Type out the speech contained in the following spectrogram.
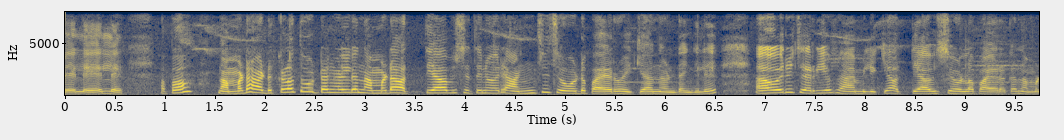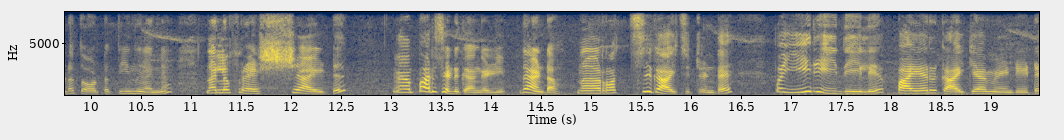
വില അല്ലേ? അപ്പോൾ നമ്മുടെ അടുക്കള അടുക്കളത്തോട്ടങ്ങളിൽ നമ്മുടെ അത്യാവശ്യത്തിന് ഒരു അഞ്ച് ചുവട് പയർ വയ്ക്കാന്നുണ്ടെങ്കിൽ ഒരു ചെറിയ ഫാമിലിക്ക് അത്യാവശ്യമുള്ള പയറൊക്കെ നമ്മുടെ തോട്ടത്തിൽ നിന്ന് തന്നെ നല്ല ഫ്രഷായിട്ട് പറിച്ചെടുക്കാൻ കഴിയും. ഇതാണ്ട നിറച്ച് കായ്ച്ചിട്ടുണ്ട്. അപ്പോൾ ഈ രീതിയിൽ പയർ കായ്ക്കാൻ വേണ്ടിയിട്ട്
